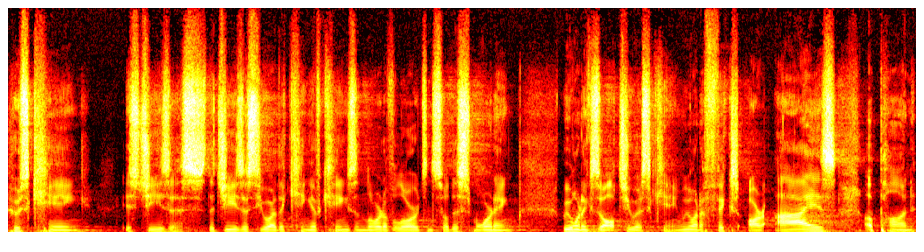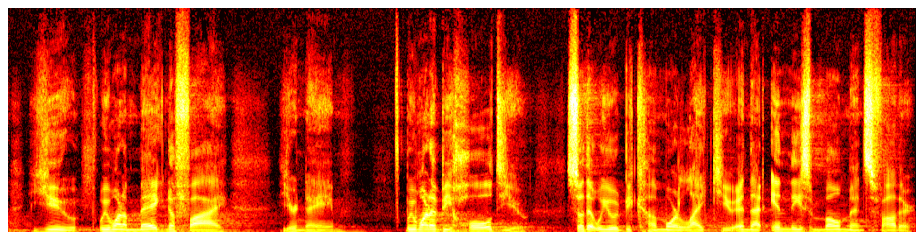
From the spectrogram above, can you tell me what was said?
whose king is Jesus, the Jesus, you are the King of kings and Lord of lords. And so this morning, we want to exalt you as King. We want to fix our eyes upon you. We want to magnify your name. We want to behold you so that we would become more like you. And that in these moments, Father,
